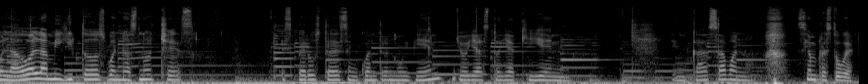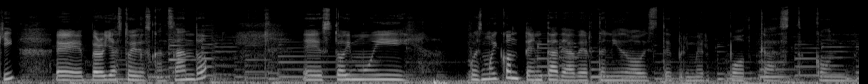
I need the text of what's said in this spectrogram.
Hola, hola amiguitos, buenas noches. Espero ustedes se encuentren muy bien. Yo ya estoy aquí en, en casa, bueno, siempre estuve aquí, eh, pero ya estoy descansando. Eh, estoy muy, pues muy contenta de haber tenido este primer podcast con,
